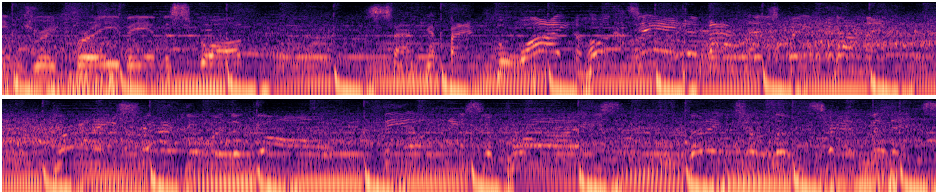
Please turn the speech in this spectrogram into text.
injury-free, be in the squad. Saka back for White, hooked in, and that has been coming. Granit Xhaka with the goal. The only surprise that it took them 10 minutes.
